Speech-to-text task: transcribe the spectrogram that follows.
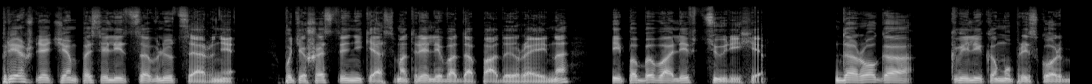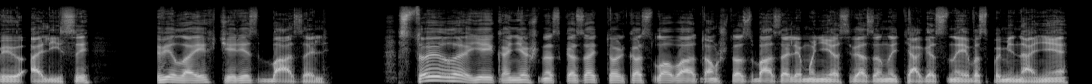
Прежде чем поселиться в Люцерне, путешественники осмотрели водопады Рейна и побывали в Цюрихе. Дорога к великому прискорбию Алисы – вела их через Базель. Стоило ей, конечно, сказать только слово о том, что с Базелем у нее связаны тягостные воспоминания,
